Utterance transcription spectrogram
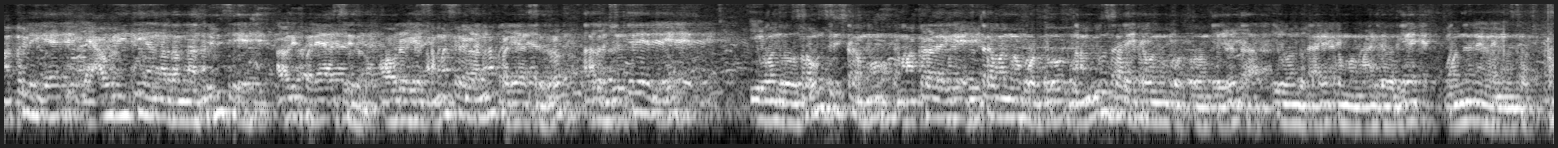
ಮಕ್ಕಳಿಗೆ ಯಾವ ರೀತಿ ಅನ್ನೋದನ್ನ ತಿಳಿಸಿ ಅವ್ರಿಗೆ ಪರಿಹರಿಸಿದ್ರು. ಅವರಿಗೆ ಸಮಸ್ಯೆಗಳನ್ನ ಪರಿಹರಿಸಿದ್ರು. ಅದ್ರ ಜೊತೆಯಲ್ಲಿ ಈ ಒಂದು ಸೌಂಡ್ ಸಿಸ್ಟಮ್ ಮಕ್ಕಳಿಗೆ ಹಿತವನ್ನು ಕೊಡ್ತು, ನಮಗೂ ಸಹ ಹಿತವನ್ನು ಕೊಡ್ತು ಅಂತ ಹೇಳ್ತಾ ಈ ಒಂದು ಕಾರ್ಯಕ್ರಮ ಮಾಡಿದವರಿಗೆ ವಂದನೆಗಳನ್ನು ಸಲ್ಲಿಸ್ತಾ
